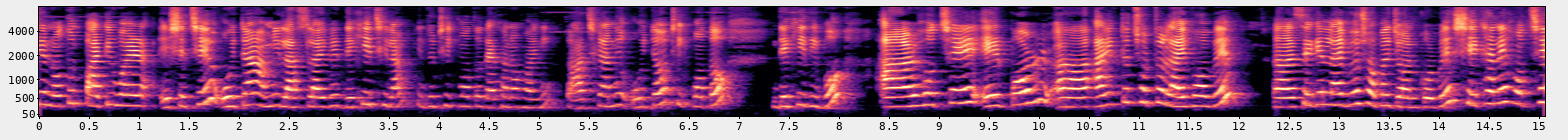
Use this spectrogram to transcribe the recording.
যে নতুন পার্টি ওয়্যার এসেছে, ওইটা আমি লাস্ট লাইভে দেখিয়েছিলাম, কিন্তু ঠিক মতো দেখানো হয়নি। তো আজকে আমি ওইটাও ঠিক মতো দেখিয়ে দিব। আর হচ্ছে এরপর আরেকটা ছোট্ট লাইভ হবে সেকেন্ড লাইভেও সবাই জয়েন করবে। সেখানে হচ্ছে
